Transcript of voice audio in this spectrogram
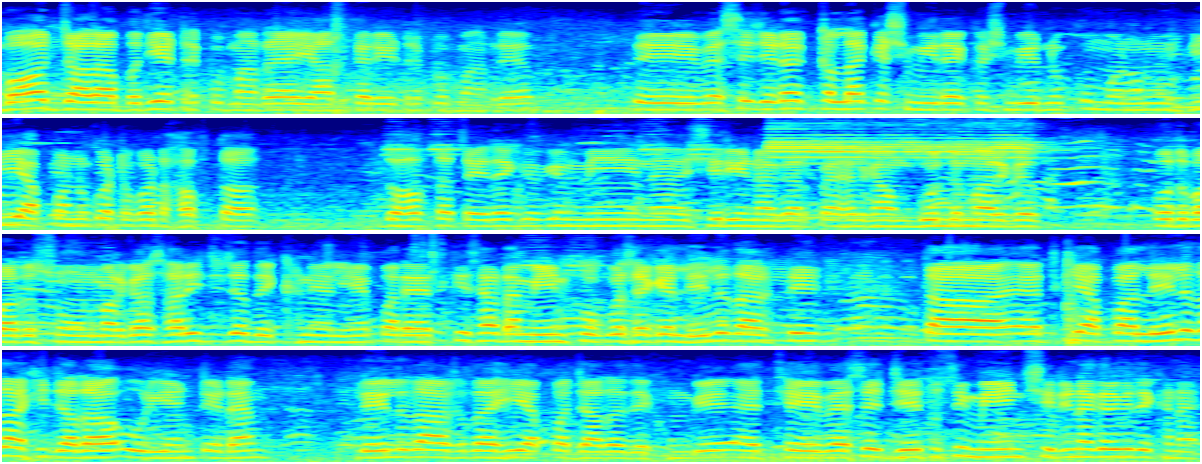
ਬਹੁਤ ਜ਼ਿਆਦਾ ਵਧੀਆ ਟ੍ਰਿਪ ਬਣ ਰਿਹਾ, ਯਾਦਗਾਰੀ ਟ੍ਰਿਪ ਬਣ ਰਿਹਾ। ਤੇ ਵੈਸੇ ਜਿਹੜਾ ਕੱਲਾ ਕਸ਼ਮੀਰ ਹੈ, ਕਸ਼ਮੀਰ ਨੂੰ ਘੁੰਮਣ ਨੂੰ ਹੀ ਆਪਾਂ ਨੂੰ ਘੱਟੋ ਘੱਟ ਹਫਤਾ, ਦੋ ਹਫਤਾ ਚਾਹੀਦਾ ਕਿਉਂਕਿ ਮੇਨ ਸ਼੍ਰੀਨਗਰ, ਪਹਿਲਗਾਮ, ਗੁਲਮਰਗ ਉਹ ਤੋਂ ਬਾਅਦ ਸੋਨਮਰਗਾ ਸਾਰੀ ਚੀਜ਼ਾਂ ਦੇਖਣ ਵਾਲੀਆਂ। ਪਰ ਐਤਕੀ ਸਾਡਾ ਮੇਨ ਫੋਕਸ ਹੈਗਾ ਲੇਹ ਲਦਾਖ ਤੇ। ਤਾਂ ਐਤਕੀ ਆਪਾਂ ਲੇਹ ਲਦਾਖ ਹੀ ਜ਼ਿਆਦਾ ਓਰੀਐਂਟਡ ਹੈ। ਲੇਹ ਲਦਾਖ ਦਾ ਹੀ ਆਪਾਂ ਜ਼ਿਆਦਾ ਦੇਖੂਗੇ। ਇੱਥੇ ਵੈਸੇ ਜੇ ਤੁਸੀਂ ਮੇਨ ਸ਼੍ਰੀਨਗਰ ਵੀ ਦੇਖਣਾ ਹੈ,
